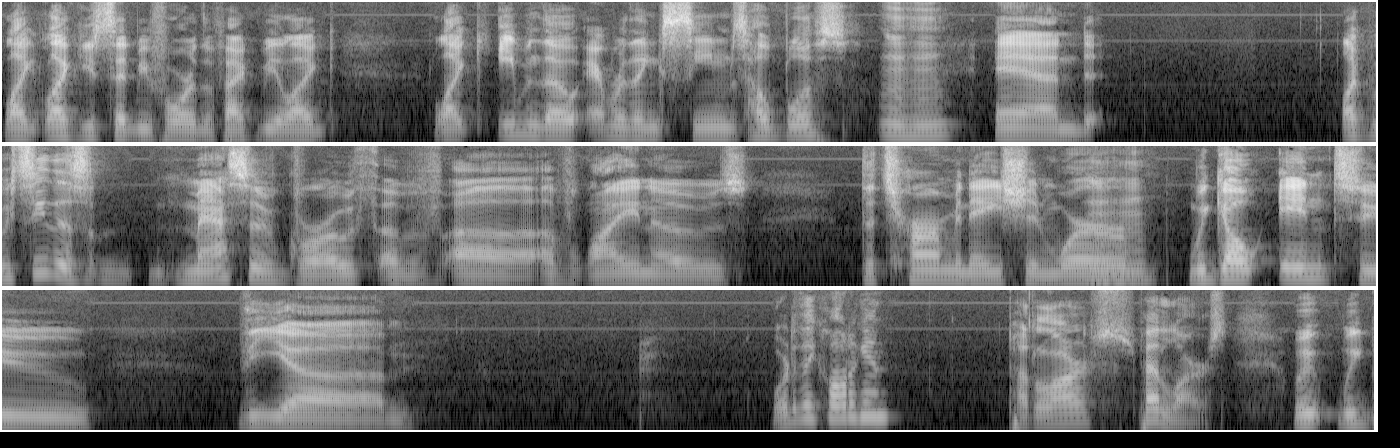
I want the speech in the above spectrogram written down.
like, like you said before, the fact be like, like even though everything seems hopeless, and like we see this massive growth of uh, of Lion-O's determination, where we go into the um, what are they called again? Petalars? Petalars. We we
